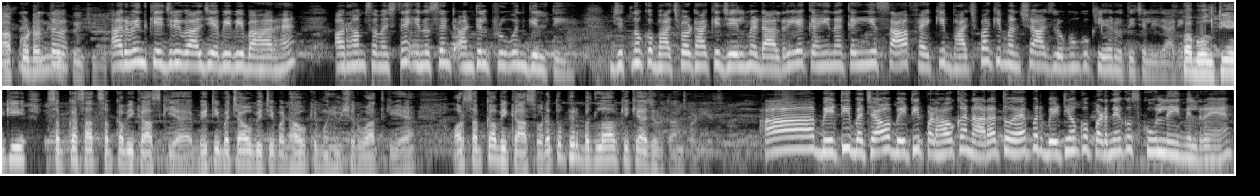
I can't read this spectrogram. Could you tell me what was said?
आपको डर? अरविंद केजरीवाल जी अभी भी बाहर हैं और हम समझते हैं इनोसेंट अंटिल प्रूवन गिल्टी जितनों को भाजपा उठा के जेल में डाल रही है कहीं ना कहीं ये साफ़ है कि भाजपा की मंशा आज लोगों को क्लियर होती चली जा रही है। बोलती है कि सबका साथ सबका विकास किया है। बेटी बचाओ बेटी पढ़ाओ की मुहिम शुरुआत की है और सबका विकास हो रहा है। तो फिर बदलाव की क्या ज़रूरत पड़ी है आ, बेटी बचाओ बेटी पढ़ाओ का नारा तो है पर बेटियों को पढ़ने को स्कूल नहीं मिल रहे हैं।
